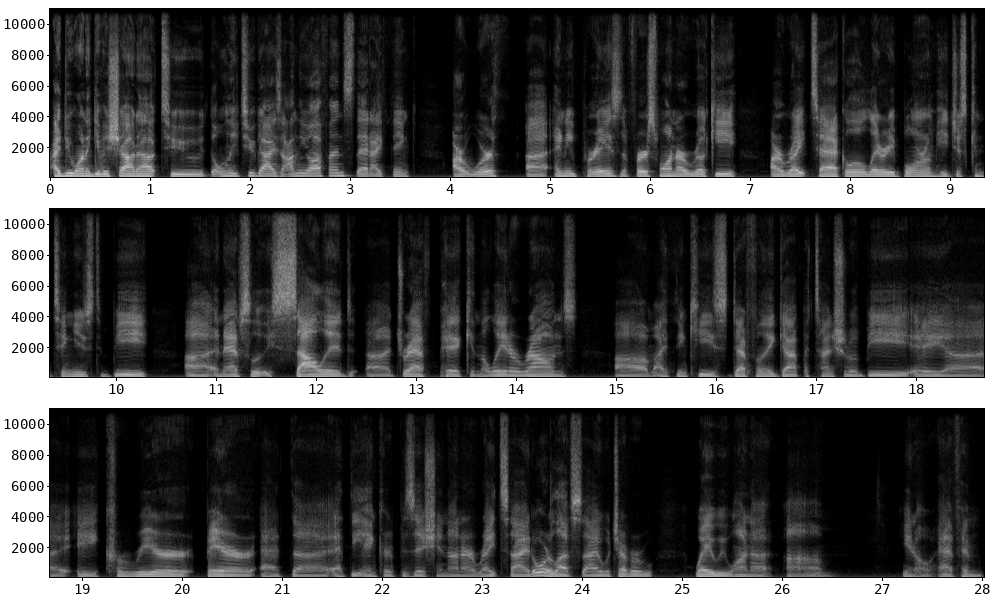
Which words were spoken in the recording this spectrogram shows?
I do want to give a shout out to the only two guys on the offense that I think are worth uh, any praise. The first one, our rookie, our right tackle, Larry Borom. He just continues to be uh, an absolutely solid uh, draft pick in the later rounds. Um, I think he's definitely got potential to be a uh, a career bear at the at the anchor position on our right side or left side, whichever way we want to, um, you know, have him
